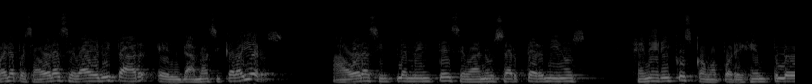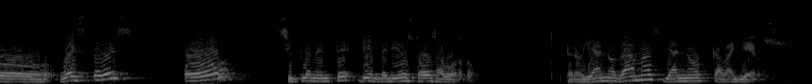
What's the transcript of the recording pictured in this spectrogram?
Bueno, pues ahora se va a evitar el damas y caballeros. Ahora simplemente se van a usar términos genéricos como por ejemplo huéspedes o simplemente bienvenidos todos a bordo. Pero ya no damas, ya no caballeros.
